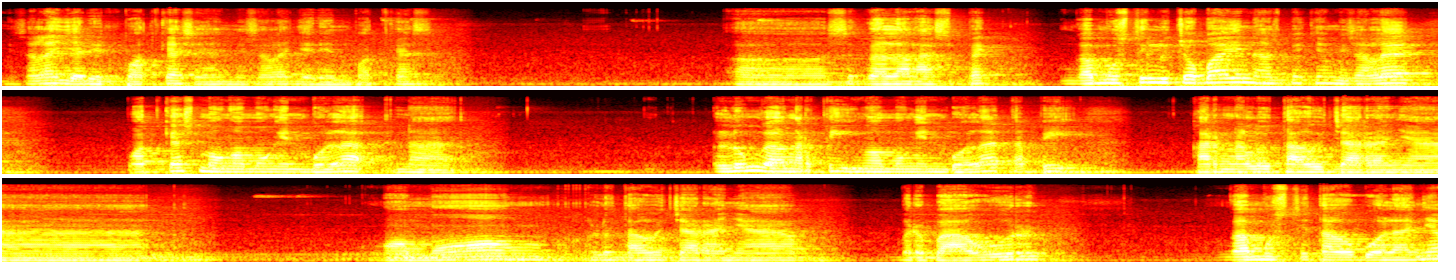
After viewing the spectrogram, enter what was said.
misalnya jadiin podcast ya misalnya jadiin podcast eh, segala aspek. Nggak mesti lu cobain aspeknya misalnya podcast mau ngomongin bola. Nah lu nggak ngerti ngomongin bola tapi karena lu tahu caranya ngomong lu tahu caranya berbaur nggak mesti tahu bolanya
